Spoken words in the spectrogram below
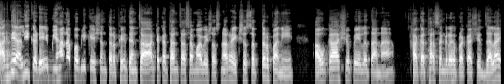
अगदी अलीकडे मिहाना पब्लिकेशन तर्फे त्यांचा आठ कथांचा समावेश असणारा एकशे सत्तर पानी अवकाश पेलताना हा कथा संग्रह प्रकाशित झालाय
